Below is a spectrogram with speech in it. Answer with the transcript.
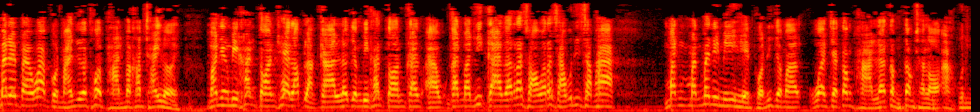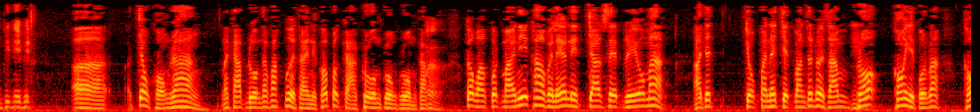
ไม่ได้แปลว่ากฎหมายนิรโทษผ่านบังคับใช้เลย มันยังมีขั้นตอนแค่รับหลักการ แล้วยังมีขั้นตอนการอ่าการมาที่การวาระสองวาระสามวุฒิสภา มันมันไม่ได้มีเหตุผลที่จะมาว่าจะต้องผ่านแล้วต้องต้องชะลออะคุณพินิพิษ เอ่อเจ้าของร่างนะครับ รวมทั้งพรรคเพื่อไทยเนี่ยเขาประกาศโครมโครมโครมครับ เออ ก็ว่ากฎหมายนี้เข้าไปแล้วเนี่ยจะเสร็จเร็วมาก อาจจะจบภายในเจ็ดวันซะด้วยซ้ำเพราะข้อเหตุผลว่าเขา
